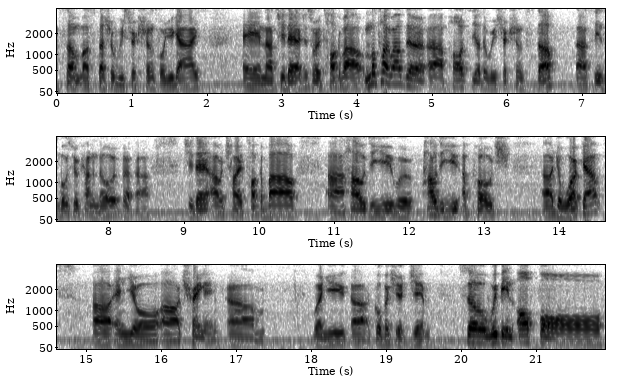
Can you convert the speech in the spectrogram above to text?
some uh, special restrictions for you guys. And uh, today I just want to talk about, I'm not talking about the uh, policy or the restriction stuff, uh, since most people kind of know it, but uh, today I will try to talk about uh, how do you how do you approach your workouts and your training um, when you go back to the gym. So we've been off for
